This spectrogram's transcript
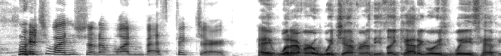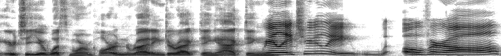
which one should have won Best Picture. Hey, whatever, whichever of these like categories weighs heavier to you. What's more important? Writing, directing, acting? Really, truly, overall,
